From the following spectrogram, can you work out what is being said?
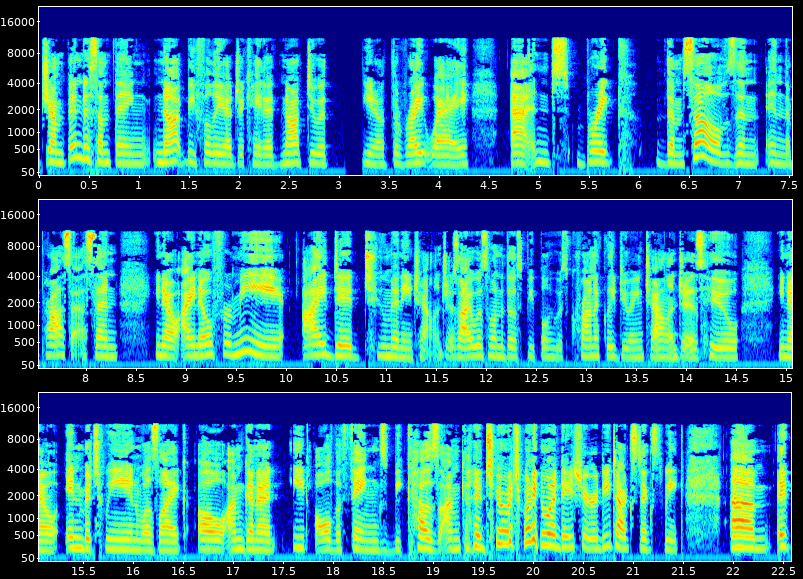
jump into something, not be fully educated, not do it, you know, the right way, and break themselves in in the process. And you know i know for me i did too many challenges. I was one of those people who was chronically doing challenges who you know in between was like oh i'm gonna eat all the things because i'm gonna do a 21 day sugar detox next week. Um it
